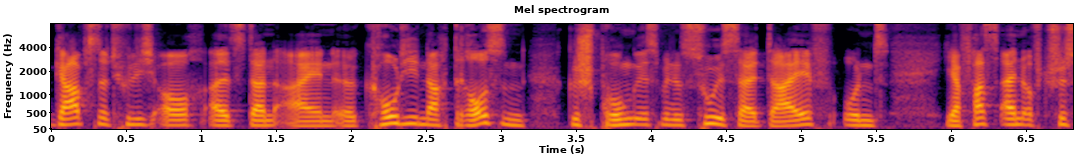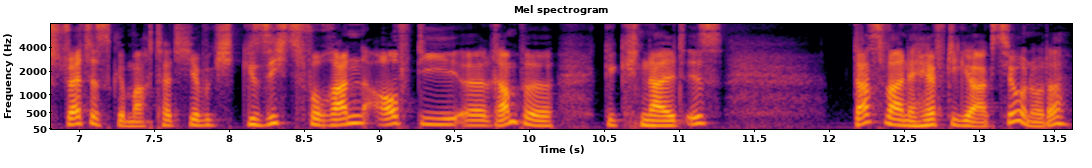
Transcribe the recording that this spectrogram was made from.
gab es natürlich auch, als dann ein äh, Cody nach draußen gesprungen ist mit dem Suicide Dive und ja fast einen auf Trish Stratus gemacht hat, hier wirklich gesichtsvoran auf die äh, Rampe geknallt ist. Das war eine heftige Aktion, oder?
